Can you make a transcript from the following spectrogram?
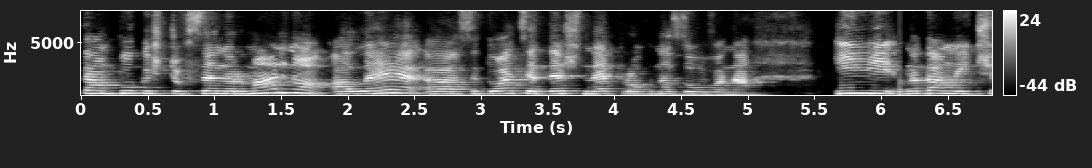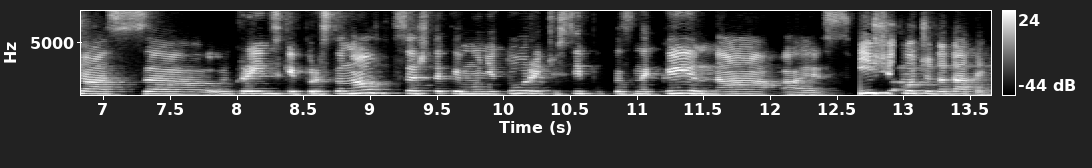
Там поки що все нормально, але е, ситуація теж не прогнозована. І на даний час е, український персонал все ж таки моніторить усі показники на АЕС. І ще хочу додати,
